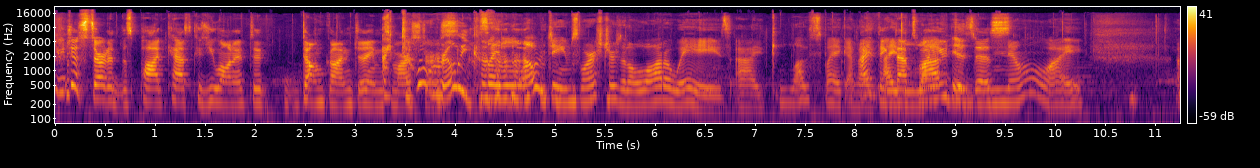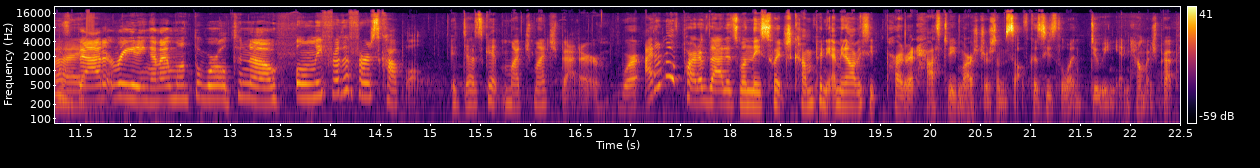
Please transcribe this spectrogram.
You just started this podcast because you wanted to dunk on James I Marsters. don't really, because I love James Marsters in a lot of ways. I love Spike, and I, I think that's why you did his- this. No, I. He's I- bad at reading, and I want the world to know. only for the first couple. It does get much, much better. Where I don't know if part of that is when they switch company. I mean, obviously, part of it has to be Marsters himself because he's the one doing it and how much prep.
